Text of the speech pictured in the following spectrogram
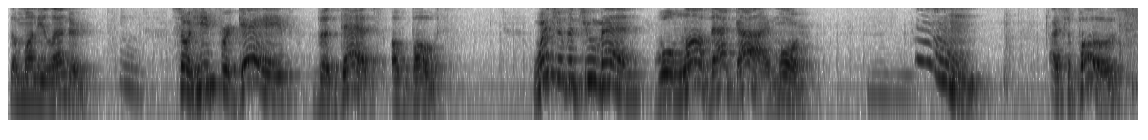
the money lender. So he forgave the debts of both. Which of the two men will love that guy more? Hmm. I suppose.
